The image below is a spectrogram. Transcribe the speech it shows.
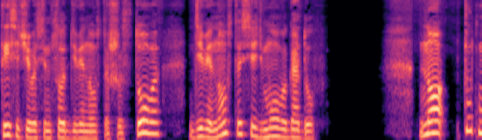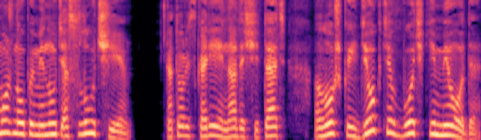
1896-97 годов. Но тут можно упомянуть о случае, который скорее надо считать ложкой дегтя в бочке меда,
